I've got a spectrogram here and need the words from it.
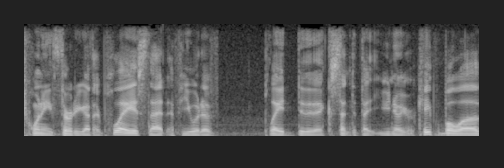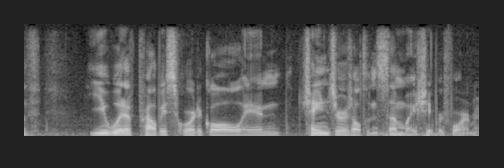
20, 30 other plays that if you would have played to the extent that you know you're capable of, you would have probably scored a goal and changed the result in some way, shape, or form.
